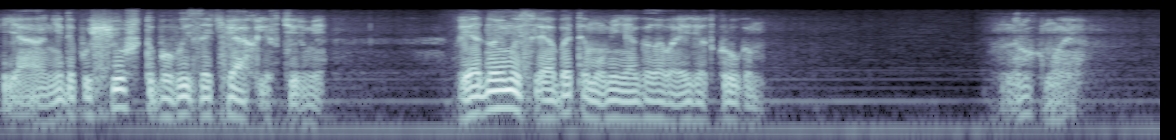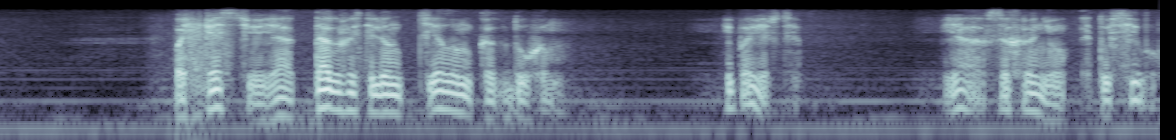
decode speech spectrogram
я не допущу, чтобы вы зачахли в тюрьме. При одной мысли об этом у меня голова идет кругом. Друг мой, по счастью, я так же силен телом, как духом. И поверьте, я сохраню эту силу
